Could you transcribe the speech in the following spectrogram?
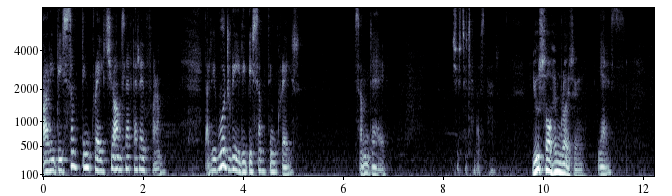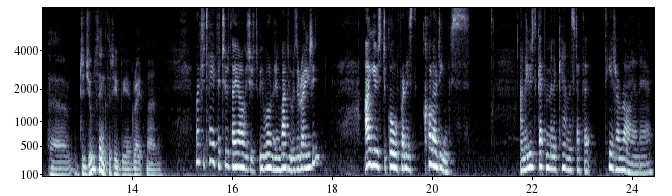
Or he'd be something great. She always left that out for him. That he would really be something great someday. She used to tell us that. You saw him writing. Yes. Uh, did you think that he'd be a great man? Well, to tell you the truth, I always used to be wondering what he was writing. I used to go for his coloured inks. And I used to get them in a chemist at the Theatre Royal there.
